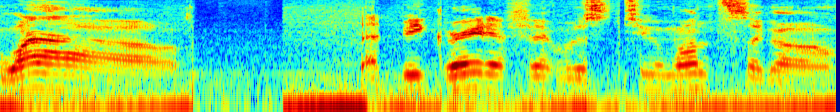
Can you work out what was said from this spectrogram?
Wow. That'd be great if it was two months ago.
